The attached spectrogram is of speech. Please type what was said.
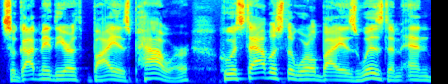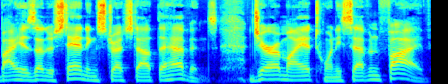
So God made the earth by His power, who established the world by His wisdom, and by His understanding stretched out the heavens. Jeremiah 27, 5.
